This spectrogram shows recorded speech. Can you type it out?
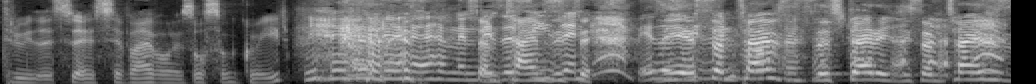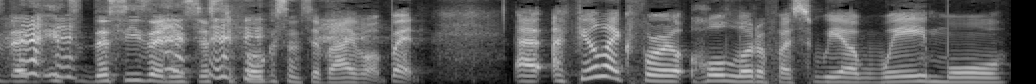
through this. So survival is also great. and then there's a sometimes it's a, a yeah, sometimes it's the strategy. Sometimes that it's the season is just to focus on survival. But uh, I feel like for a whole lot of us, we are way more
